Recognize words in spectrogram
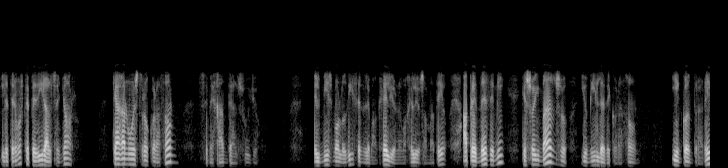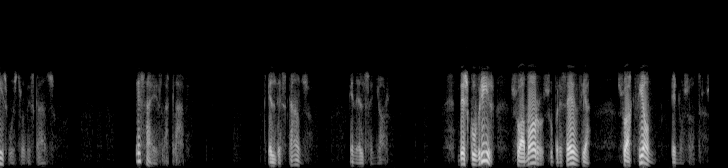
le tenemos que pedir al Señor, que haga nuestro corazón semejante al suyo. Él mismo lo dice en el Evangelio, en el Evangelio de San Mateo, aprended de mí que soy manso y humilde de corazón, y encontraréis vuestro descanso. Esa es la clave. El descanso en el Señor. Descubrir su amor, su presencia, su acción en nosotros.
